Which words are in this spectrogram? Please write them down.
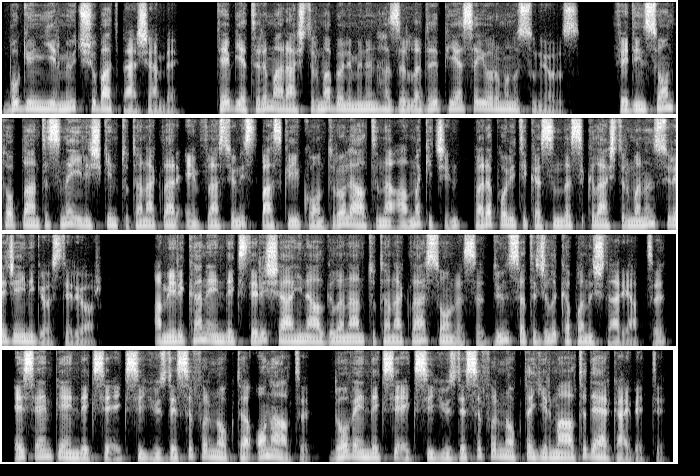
bugün 23 Şubat Perşembe. TEB Yatırım Araştırma Bölümünün hazırladığı piyasa yorumunu sunuyoruz. Fed'in son toplantısına ilişkin tutanaklar enflasyonist baskıyı kontrol altına almak için para politikasında sıkılaştırmanın süreceğini gösteriyor. Amerikan endeksleri şahin algılanan tutanaklar sonrası dün satıcılı kapanışlar yaptı. S&P endeksi eksi %0.16, Dow endeksi eksi %0.26 değer kaybetti.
